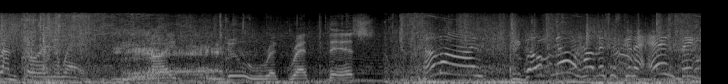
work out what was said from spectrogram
Grunthor in the way. I do regret this. Come on! We both know how this is gonna end, big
